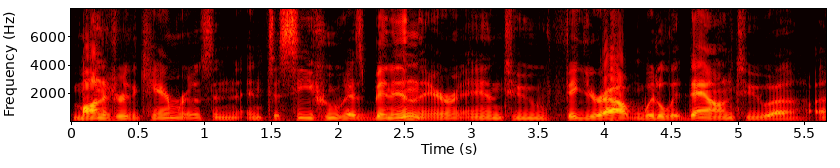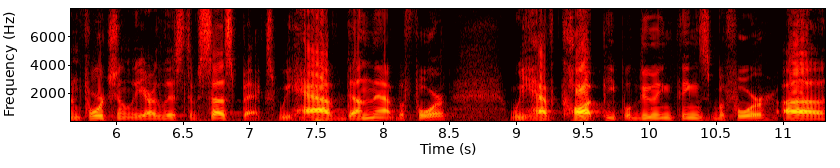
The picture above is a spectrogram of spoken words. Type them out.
monitor the cameras and, and to see who has been in there and to figure out and whittle it down to, uh, unfortunately, our list of suspects. We have done that before. We have caught people doing things before uh,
